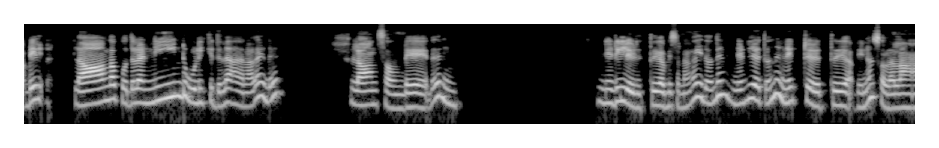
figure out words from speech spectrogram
அப்படி லாங்கா பொதுல நீண்டு ஒழிக்குது இல்ல அதனால இது லாங் சவுண்டு இது நெடில் எழுத்து அப்படி சொன்னாங்க. இது வந்து நெடில் எழுத்து வந்து நெட் எழுத்து அப்படின்னு சொல்லலாம்.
